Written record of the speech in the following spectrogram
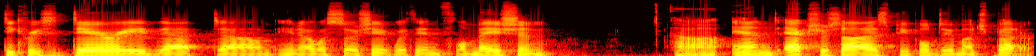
decrease dairy that um, you know associated with inflammation, uh, and exercise, people do much better.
